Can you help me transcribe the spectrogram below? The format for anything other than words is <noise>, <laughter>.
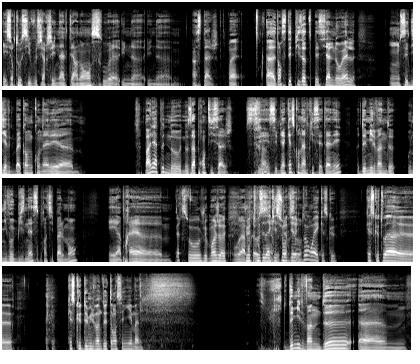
et surtout si vous cherchez une alternance ou une, une, un stage. Ouais. Euh, dans cet épisode spécial Noël, on s'est dit avec Bakang qu'on allait euh, parler un peu de nos, nos apprentissages. C'est bien, qu'est-ce qu'on a appris cette année 2022 au niveau business principalement. Et après euh, Perso, je, moi, je, ouais, je vais te poser la question directement. Ouais, qu'est-ce que, qu'est-ce que toi, euh, <coughs> qu'est-ce que 2022 t'a enseigné, man? 2022, euh,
